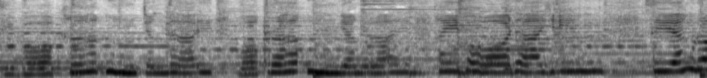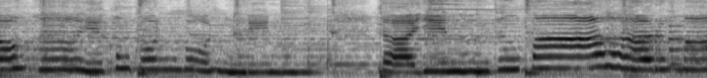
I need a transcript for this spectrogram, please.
สิบอกฮักจังใดบอกรักอย่างไร ให้พ่อได้ยิน เสียงร้องไห้ของคนบนดิน ได้ยินถึงฟ้าหรือไม่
